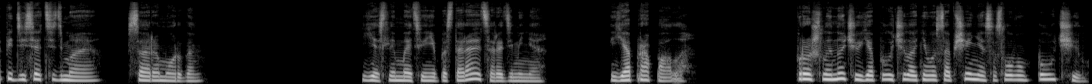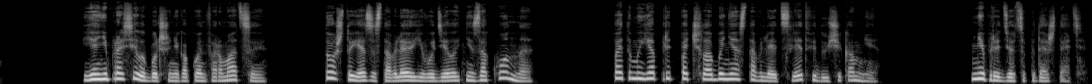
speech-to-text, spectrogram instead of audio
57. Сара Морган. Если Мэтью не постарается ради меня, я пропала. Прошлой ночью я получила от него сообщение со словом «получил». Я не просила больше никакой информации. То, что я заставляю его делать, незаконно, поэтому я предпочла бы не оставлять след, ведущий ко мне. Мне придется подождать.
